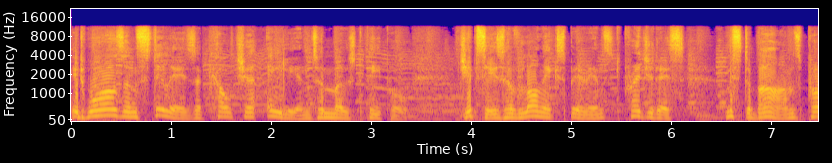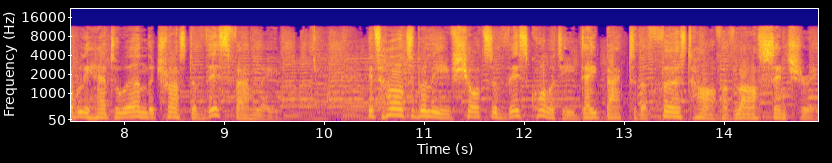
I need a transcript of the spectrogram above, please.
It was and still is a culture alien to most people. Gypsies have long experienced prejudice. Mr Barnes probably had to earn the trust of this family. It's hard to believe shots of this quality date back to the first half of last century.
